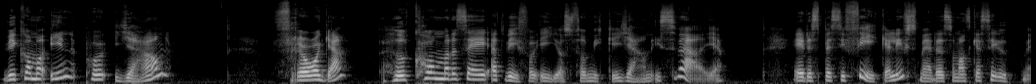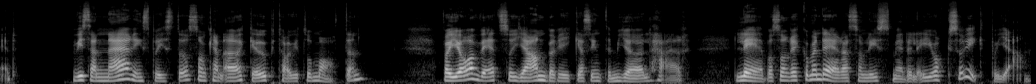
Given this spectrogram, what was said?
Vi kommer in på järn. Fråga. Hur kommer det sig att vi får i oss för mycket järn i Sverige? Är det specifika livsmedel som man ska se upp med? vissa näringsbrister som kan öka upptaget ur maten. Vad jag vet så järnberikas inte mjöl här. Lever som rekommenderas som livsmedel är ju också rikt på järn.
